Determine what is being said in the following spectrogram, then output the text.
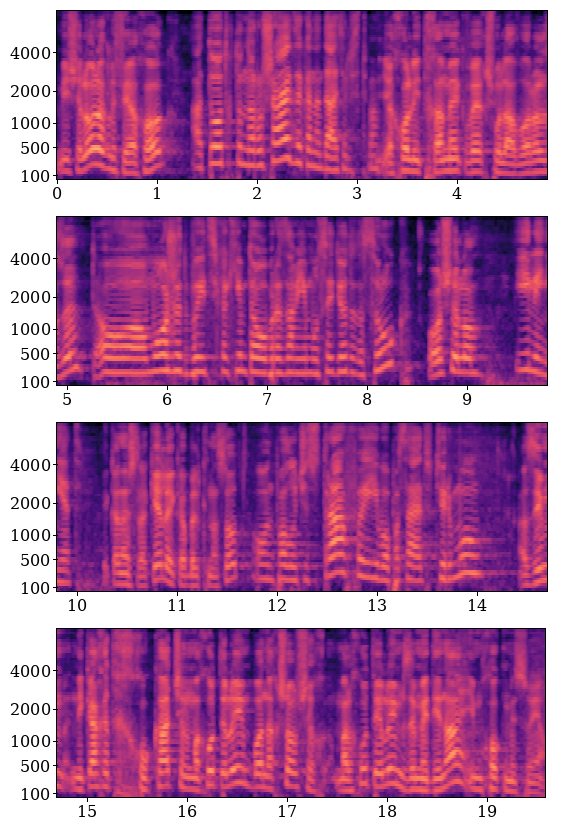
מי שלא הולך לפי החוק, А тот, кто нарушает законодательство, יכול להתחמק ואיכשהו לעבור על זה, то, может быть, каким-то образом ему сойдет это с рук או שלא. или нет. ייכנס לכלא, יקבל קנסות. Он получит штрафы, его посадят в тюрьму. אז אם ניקח את חוקת של מלכות אלוהים, בוא נחשוב שמלכות אלוהים זה מדינה עם חוק מסוים.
